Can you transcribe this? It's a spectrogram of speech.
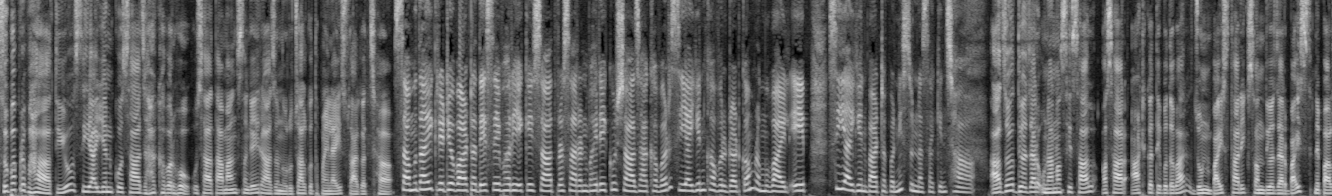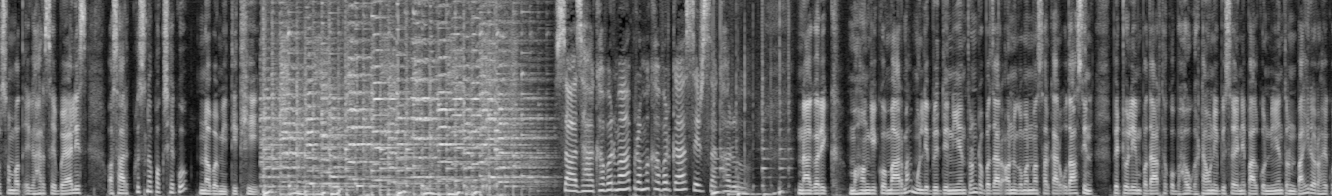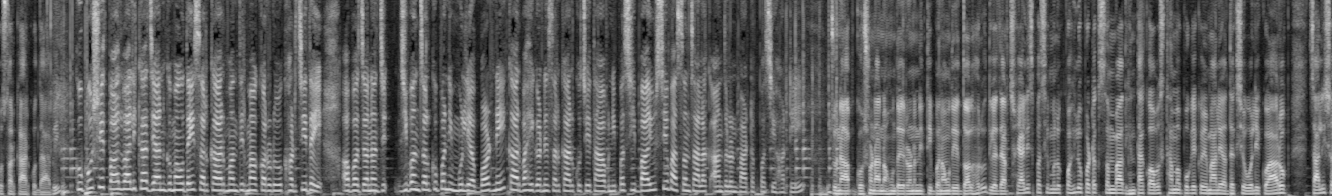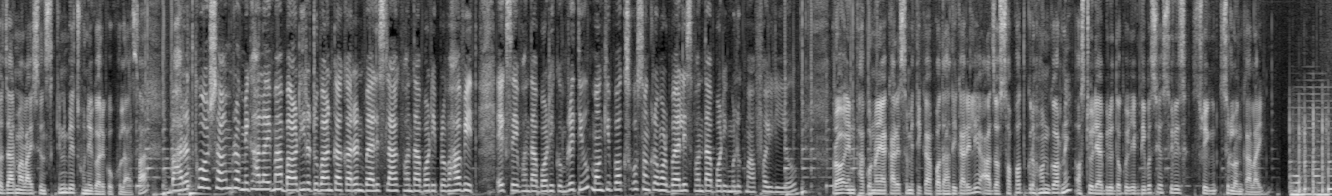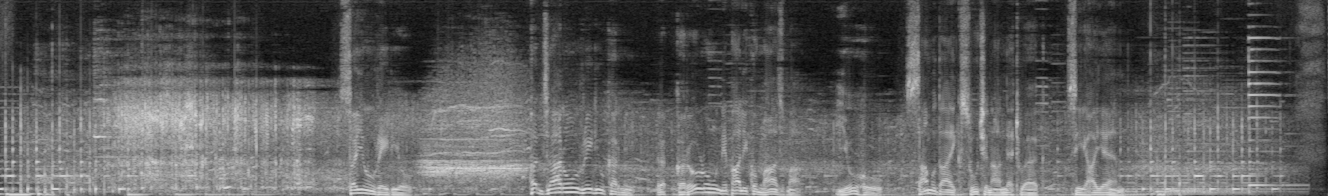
शुभ प्रभात यो सिआइएनको साझा खबर हो। उषा तामाङसँगै राजन रुचालको तपाईँलाई स्वागत छ। सामुदायिक रेडियोबाट देशैभरि एकैसाथ प्रसारण भइरहेको साझा खबर सीआईएन खबर डट कम र मोबाइल एप सीआईएनबाट पनि सुन्न सकिन्छ। आज दुई हजार उनासी साल असार आठ गते बुधबार जुन बाइस तारिक सन् दुई हजार बाइस नेपाल सम्बत एघार सय बयालिस असार कृष्ण पक्षको नवमी तिथि। साझा खबरमा प्रमुख खबरका शीर्षकहरू। नागरिक महँगीको मारमा मूल्यवृद्धि नियन्त्रण र बजार अनुगमनमा सरकार उदासीन। पेट्रोलियम पदार्थको भाउ घटाउने विषय नेपालको नियन्त्रण बाहिर रहेको सरकारको दावी। कुपोषित बालबालिका ज्यान गुमाउँदै सरकार मन्दिरमा करोडौँ खर्चिँदै अब जन जीवनजलको पनि मूल्य बढ्ने कारवाही गर्ने सरकारको चेतावनीपछि वायु सेवा सञ्चालक आन्दोलनबाट पछि हटे। चुनाव घोषणा नहुँदै रणनीति बनाउँदै दलहरू दुई हजार छयालिसपछि मुलुक पहिलो पटक संवादहीनताको अवस्थामा पुगेको एमाले अध्यक्ष ओलीको आरोप चालिस हजारमा लाइसेन्स किनबेच हुने गरेको खुलासा। भारतको असम र मेघालयमा बाढी र डुबानका कारण बयालिस लाख भन्दा बढी प्रभावित एक सय भन्दा बढीको मृत्यु मङ्कीपक्सको संक्रमण बयालिस भन्दा बढी मुलुकमा फैलियो। र एन्फाको नयाँ कार्य समितिका पदाधिकारीले आज शपथ ग्रहण गर्ने अस्ट्रेलिया विरुद्धको एक दिवसीय सिरिज श्री श्रीलङ्कालाई। सयौं रेडियो। हजारौं रेडियो कर्मी र करोडौं नेपालीको माझमा यो हो सामुदायिक सूचना नेटवर्क सिआइएन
